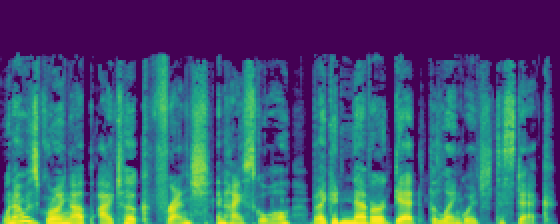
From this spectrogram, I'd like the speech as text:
When I was growing up, I took French in high school, but I could never get the language to stick.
